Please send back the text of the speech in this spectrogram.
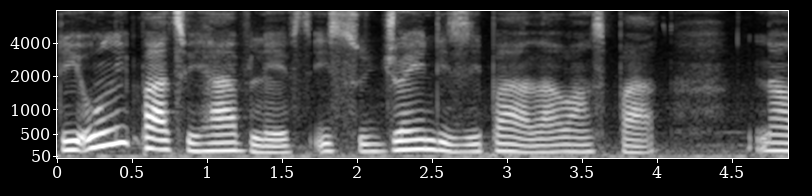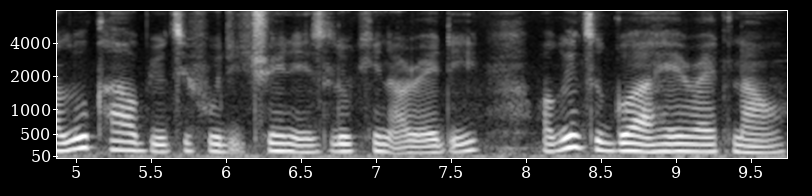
The only part we have left is to join the zipper allowance part now look how beautiful the train is looking already. We're going to go ahead right now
